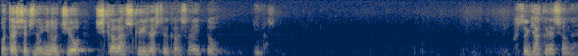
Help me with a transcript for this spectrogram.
私たちの命を死から救い出してくださいと言います。普通逆ですよね。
